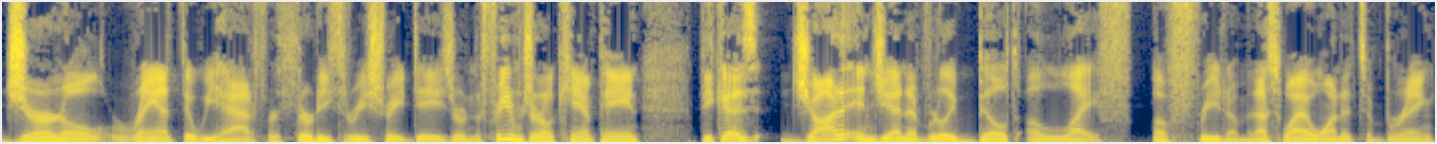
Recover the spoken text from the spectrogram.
journal rant that we had for 33 straight days during the Freedom Journal campaign because Jada and Jen have really built a life of freedom. And that's why I wanted to bring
